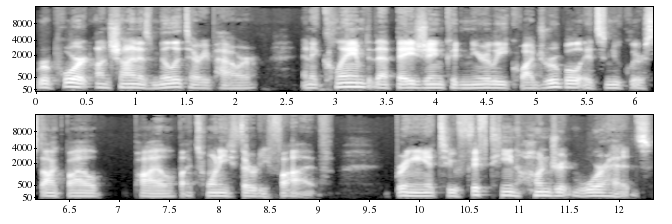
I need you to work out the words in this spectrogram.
report on China's military power, and it claimed that Beijing could nearly quadruple its nuclear stockpile pile by 2035 bringing it to 1,500 warheads.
